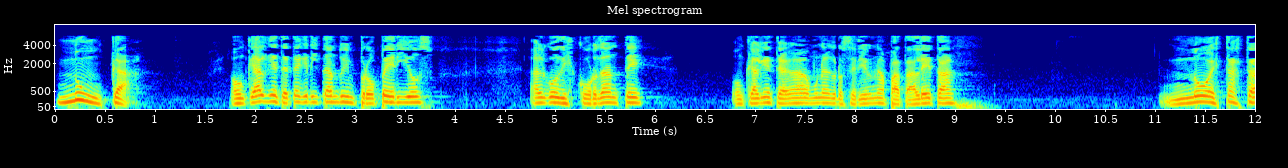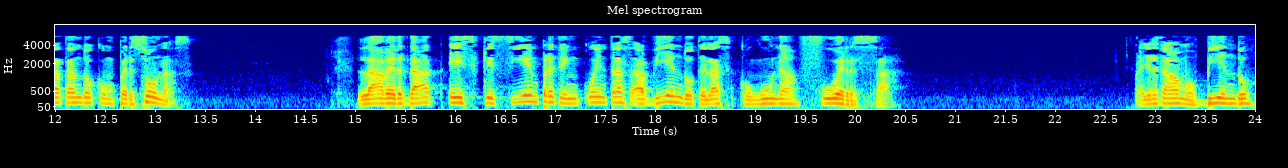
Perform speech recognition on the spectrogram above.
Nunca. Aunque alguien te esté gritando improperios, algo discordante, aunque alguien te haga una grosería, una pataleta, no estás tratando con personas. La verdad es que siempre te encuentras habiéndotelas con una fuerza. Ayer estábamos viendo,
